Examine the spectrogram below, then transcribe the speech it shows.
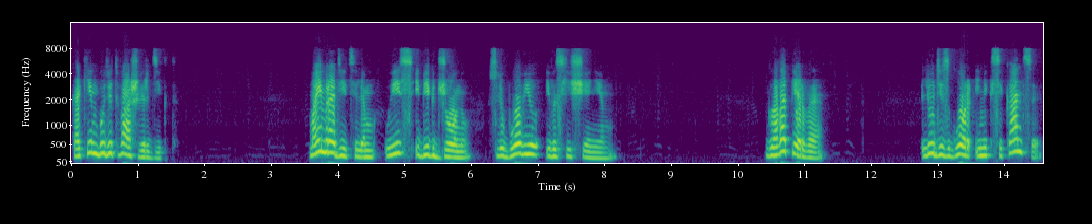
Каким будет ваш вердикт? Моим родителям, Уис и Биг Джону, с любовью и восхищением. Глава первая. Люди с гор и мексиканцы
